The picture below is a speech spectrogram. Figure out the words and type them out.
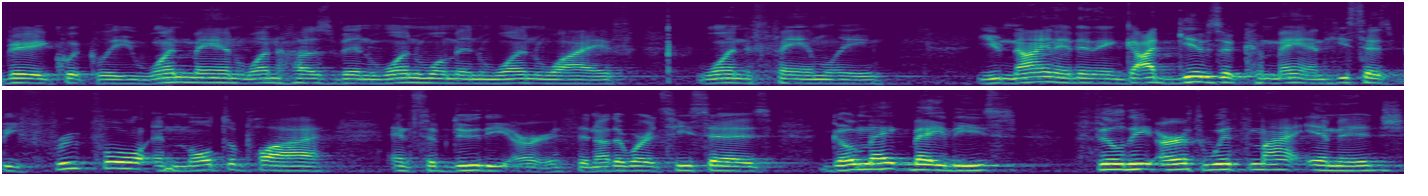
very quickly one man, one husband, one woman, one wife, one family united. And then God gives a command. He says, Be fruitful and multiply and subdue the earth. In other words, He says, Go make babies. Fill the earth with my image,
